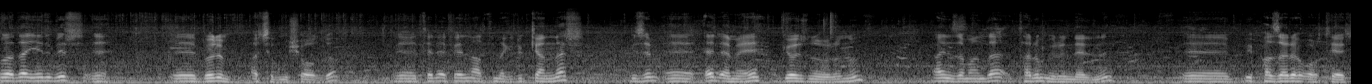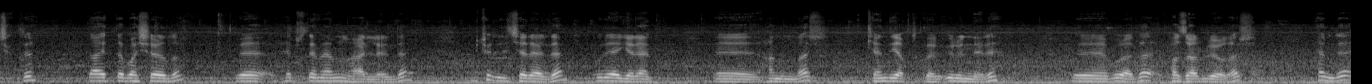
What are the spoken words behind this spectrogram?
Burada yeni bir e, e, bölüm açılmış oldu. E, teleferin altındaki dükkanlar bizim e, el emeği, göz nurunun aynı zamanda tarım ürünlerinin e, bir pazarı ortaya çıktı. Gayet de başarılı ve hepsi de memnun hallerinden. Bütün ilçelerden buraya gelen e, hanımlar kendi yaptıkları ürünleri e, burada pazarlıyorlar. Hem de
